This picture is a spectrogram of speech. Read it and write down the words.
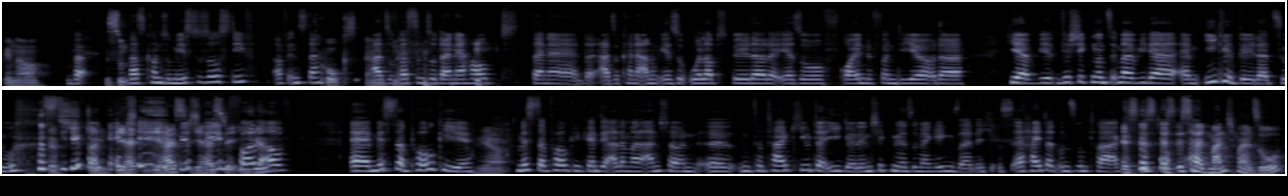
genau. Was konsumierst du so, Steve, auf Insta? Koks. Ähm, also was sind so deine Haupt, deine, also keine Ahnung, eher so Urlaubsbilder oder eher so Freunde von dir oder hier, wir, wir schicken uns immer wieder ähm, Igelbilder zu. Das stimmt. Wie, wie, heißt, wir wie heißt der voll Igel? auf äh, Mr. Pokey. Ja. Mr. Pokey könnt ihr alle mal anschauen. Äh, ein total cuter Igel, den schicken wir uns immer gegenseitig. Es erheitert unseren Tag. Es ist, es ist halt manchmal so,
